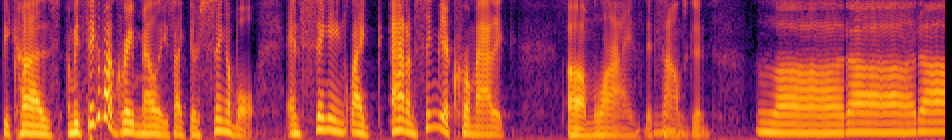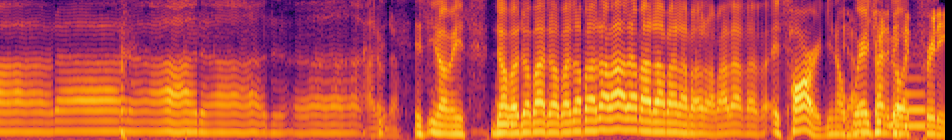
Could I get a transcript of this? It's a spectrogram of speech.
because i mean think about great melodies like they're singable and singing like adam sing me a chromatic um, line that sounds good La da da da da da da. I don't know. it's you know what i mean it's hard you know Yeah, whereas you trying to go make it like, pretty.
